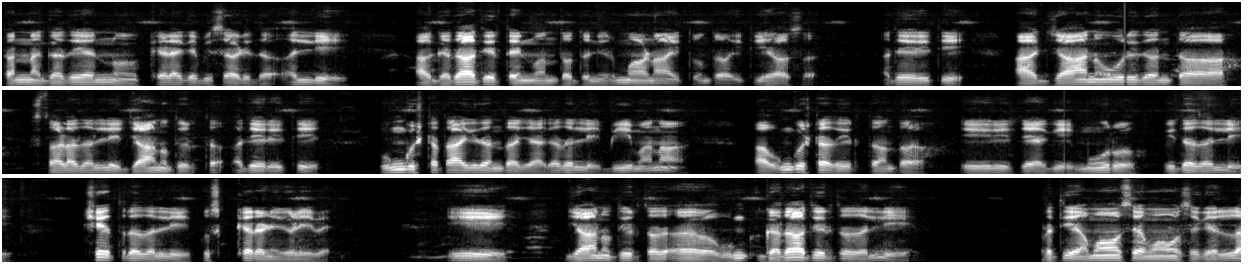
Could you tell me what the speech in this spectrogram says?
ತನ್ನ ಗದೆಯನ್ನು ಕೆಳಗೆ ಬಿಸಾಡಿದ. ಅಲ್ಲಿ ಆ ಗದಾತೀರ್ಥ ಎನ್ನುವಂಥದ್ದು ನಿರ್ಮಾಣ ಆಯಿತು ಅಂತ ಇತಿಹಾಸ. ಅದೇ ರೀತಿ ಆ ಜಾನು ಊರಿದಂಥ ಸ್ಥಳದಲ್ಲಿ ಜಾನು ತೀರ್ಥ, ಅದೇ ರೀತಿ ಉಂಗುಷ್ಟ ತಾಗಿದಂಥ ಜಾಗದಲ್ಲಿ ಭೀಮನ ಆ ಉಂಗುಷ್ಟ ತೀರ್ಥ ಅಂತ ಈ ರೀತಿಯಾಗಿ ಮೂರು ವಿಧದಲ್ಲಿ ಕ್ಷೇತ್ರದಲ್ಲಿ ಪುಷ್ಕರಣಿಗಳಿವೆ. ಈ ಜಾನು ತೀರ್ಥ ಗದಾ ತೀರ್ಥದಲ್ಲಿ ಪ್ರತಿ ಅಮಾವಾಸ್ಯೆ, ಅಮಾವಾಸ್ಯೆಗೆಲ್ಲ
